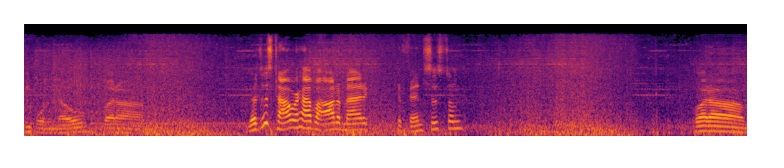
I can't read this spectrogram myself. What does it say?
people know. But um, does this tower have an automatic defense system? But um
